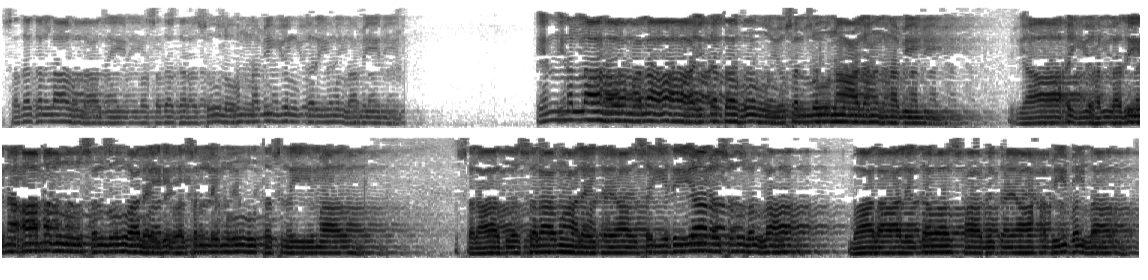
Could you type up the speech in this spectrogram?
صدق الله العظيم وصدق رسوله النبي الكريم الأمين. إن الله وملائكته يصلون على النبي. يا أيها الذين آمنوا صلوا عليه وسلموا تسليما. الصلاة والسلام عليك يا سيدي يا رسول الله. وعلى آلك وأصحابك يا حبيب الله.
